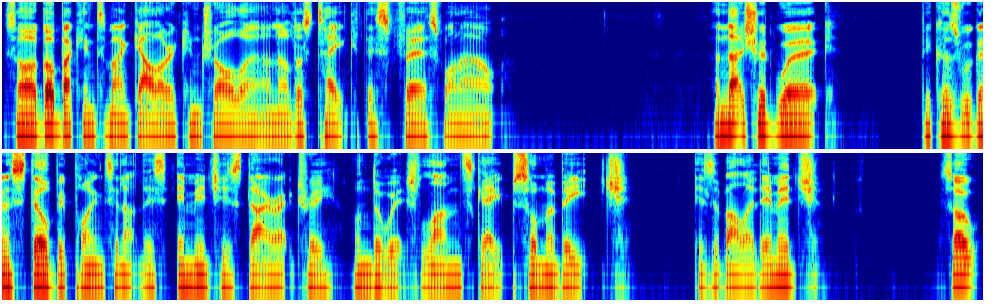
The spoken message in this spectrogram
So I'll go back into my gallery controller and I'll just take this first one out. And that should work because we're going to still be pointing at this images directory under which landscape summer beach is a valid image. So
